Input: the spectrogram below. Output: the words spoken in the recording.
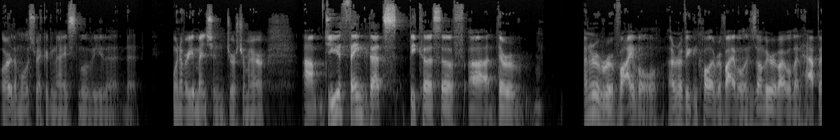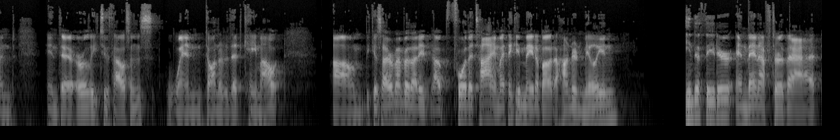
or the most recognized movie that, that whenever you mention George Romero, um, do you think that's because of uh, the I don't know revival? I don't know if you can call it revival, a zombie revival that happened in the early 2000s when Dawn of the Dead came out. Um, because I remember that it, uh, for the time, I think it made about 100 million in the theater, and then after that,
